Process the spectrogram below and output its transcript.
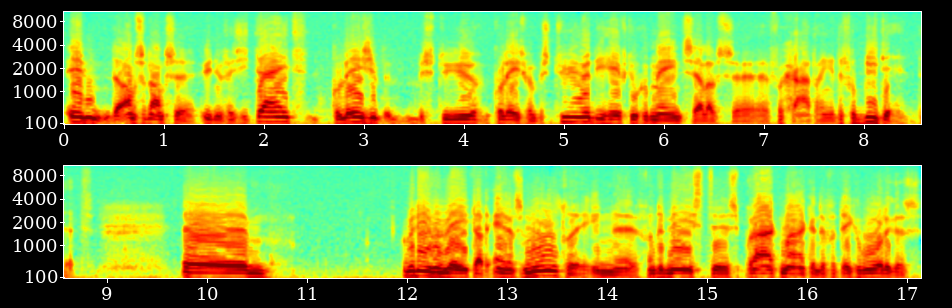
In de Amsterdamse Universiteit, collegebestuur, college van bestuur, die heeft toen gemeend zelfs vergaderingen te verbieden. Dat, uh, wanneer u weet dat Ernst Nolte, een van de meest spraakmakende vertegenwoordigers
